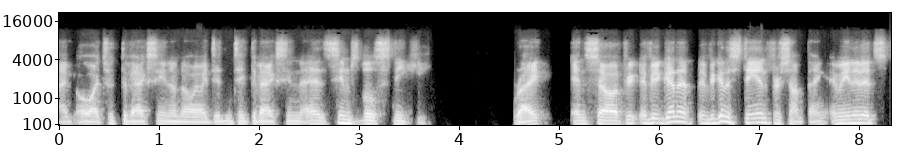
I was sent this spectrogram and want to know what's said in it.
I, oh, I took the vaccine. Oh no, I didn't take the vaccine. It seems a little sneaky. Right. And so if you're if you're gonna if you're gonna stand for something, I mean, if it's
